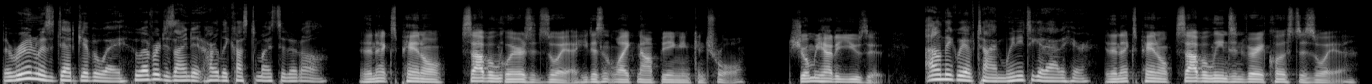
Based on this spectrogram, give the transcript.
The rune was a dead giveaway. Whoever designed it hardly customized it at all. In the next panel, Csaba glares at Zoya. He doesn't like not being in control. Show me how to use it. I don't think we have time. We need to get out of here. In the next panel, Csaba leans in very close to Zoya.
